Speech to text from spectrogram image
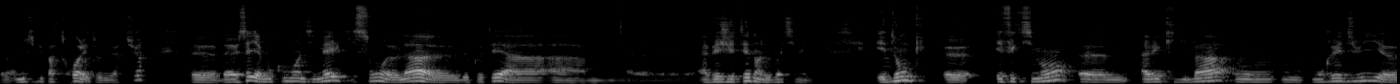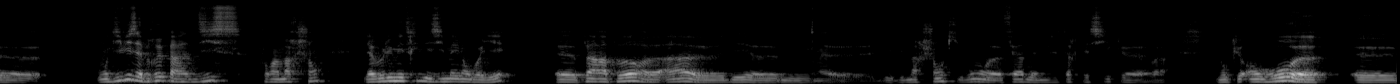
on multiplie par 3 les taux d'ouverture, ben ça, il y a beaucoup moins d'emails qui sont là de côté à, à, végéter dans les boîtes email. Et mmh. donc, effectivement, avec Kiliba, on, on, réduit, on divise à peu près par 10 pour un marchand la volumétrie des emails envoyés par rapport à des, marchands qui vont euh, faire de la newsletter classique. Euh, voilà. Donc en gros, euh,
